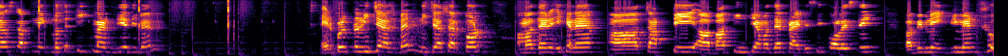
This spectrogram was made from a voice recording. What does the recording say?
জাস্ট আপনি এগুলোতে টিক মার্ক দিয়ে দিবেন। এরপর একটু নিচে আসবেন। নিচে আসার পর আমাদের এখানে চারটি বা তিনটি আমাদের প্রাইভেসি পলিসি বা বিভিন্ন এগ্রিমেন্ট শো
